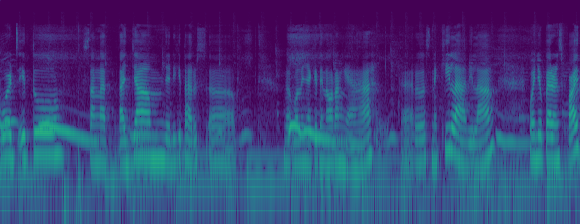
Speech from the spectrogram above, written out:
words itu sangat tajam, jadi kita harus nggak uh, boleh nyakitin orang ya. Terus Nekila bilang, When your parents fight,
